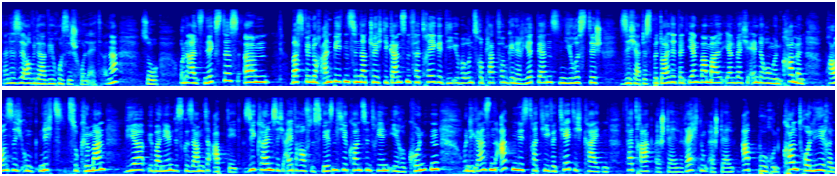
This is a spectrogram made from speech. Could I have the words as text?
dann ist es ja auch wieder wie russisch Roulette. Ne? So. Und als nächstes, ähm, was wir noch anbieten, sind natürlich die ganzen Verträge, die über unsere Plattform generiert werden, sind juristisch sicher. Das bedeutet, wenn irgendwann mal irgendwelche Änderungen kommen, brauchen Sie sich um nichts zu kümmern. Wir übernehmen das gesamte Update. Sie können sich einfach auf das Wesentliche konzentrieren, Ihre Kunden und die ganzen administrative Tätigkeiten, Vertrag erstellen, Rechnung erstellen, abbuchen, kontrollieren,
